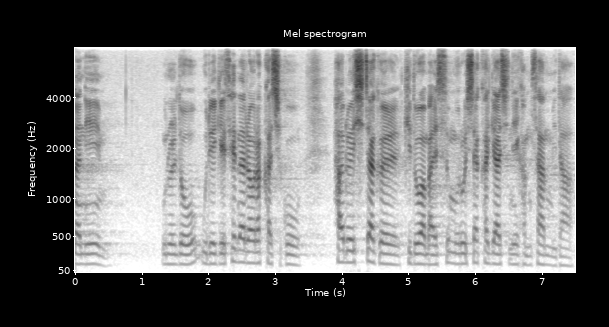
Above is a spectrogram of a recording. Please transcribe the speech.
하나님, 오늘도 우리에게 새날을 허락하시고 하루의 시작을 기도와 말씀으로 시작하게 하시니 감사합니다.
